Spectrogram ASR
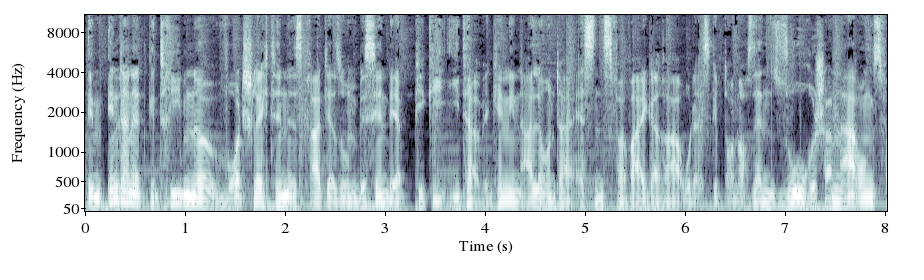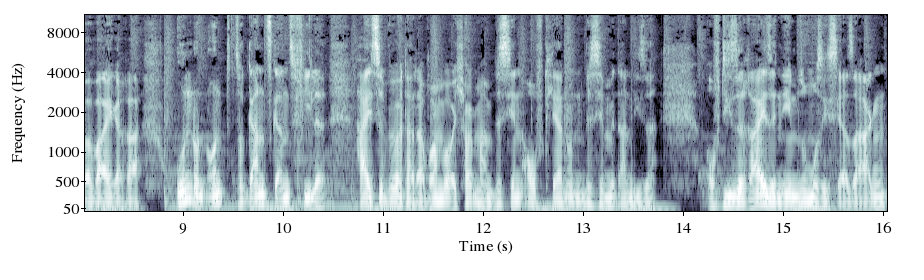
im Internet getriebene Wort schlechthin ist gerade ja so ein bisschen der Picky Eater. Wir kennen ihn alle unter Essensverweigerer oder es gibt auch noch sensorischer Nahrungsverweigerer und und und so ganz, ganz viele heiße Wörter. Da wollen wir euch heute mal ein bisschen aufklären und ein bisschen mit an diese auf diese Reise nehmen, so muss ich es ja sagen.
